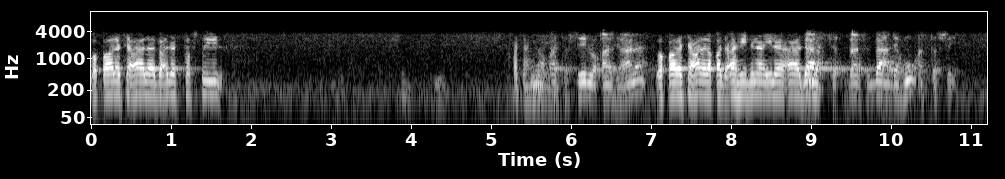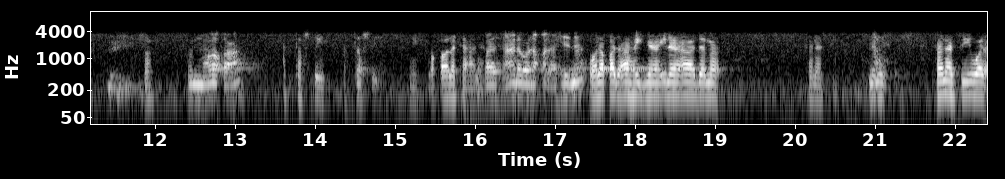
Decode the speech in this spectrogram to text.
وقال تعالى بعد التفصيل التفصيل وقال تعالى وقال تعالى لقد عهدنا إلى آدم. بعده التفصيل. ثم وقع التفصيل. التفصيل. إيه، وقال تعالى وقال تعالى ولقد عهدنا ولقد عهدنا إلى آدم. فنسي. نعم. فنسي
